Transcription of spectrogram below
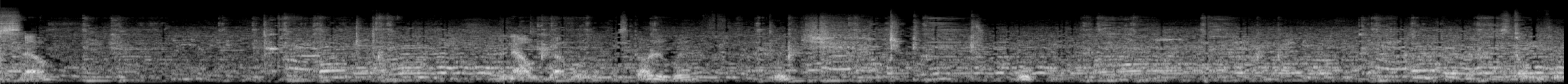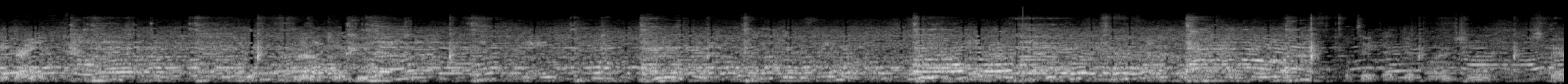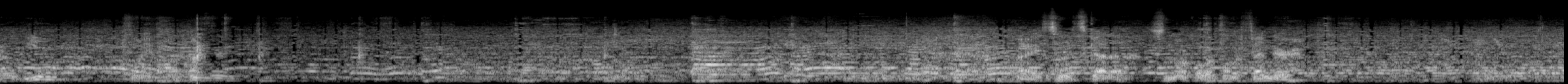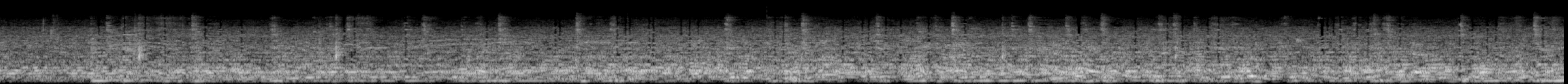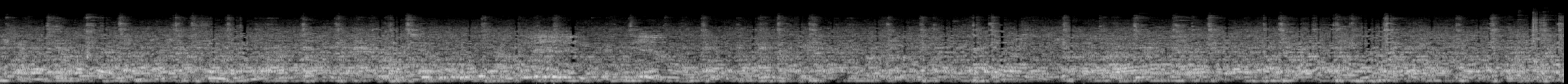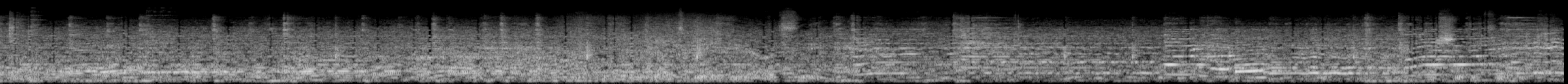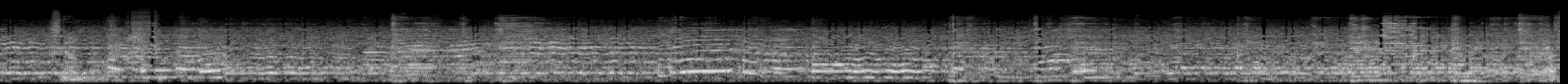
So. And now we've got one we started with, which. Ooh. It's 23 grand. We'll take that differential. Spare wheel. 2100. Alright, so it's got a snorkel up on the fender. Let's I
